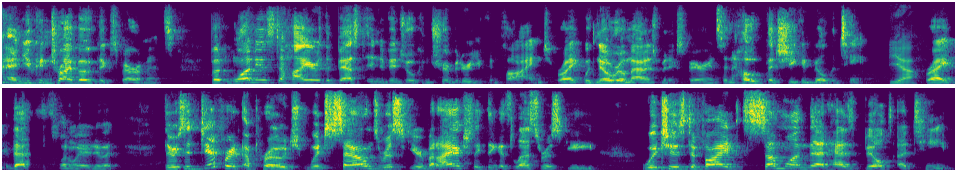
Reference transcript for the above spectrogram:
and you can try both experiments. But one is to hire the best individual contributor you can find, right, with no real management experience, and hope that she can build a team. Yeah. Right. That's one way to do it. There's a different approach, which sounds riskier, but I actually think it's less risky, which is to find someone that has built a team,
